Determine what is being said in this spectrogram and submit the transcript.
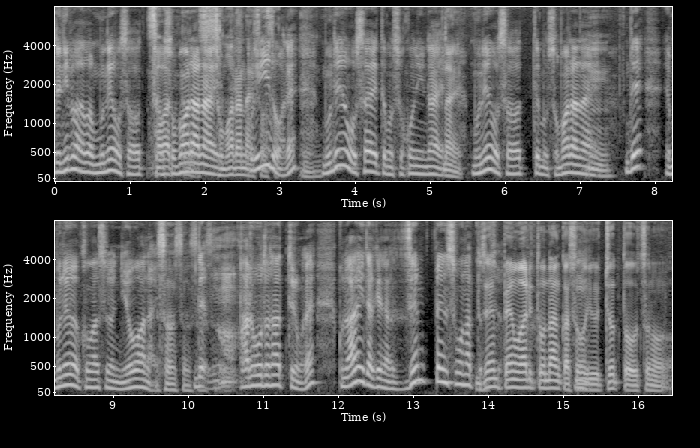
で二番は胸を触っても染まらない。染まらない。これいいのはねそうそう。胸を押さえてもそこにない。胸を触っても染まらない、うん。で胸が焦がすのに匂わない。そうそうそうで、うんなるほどなっていうのがねこの愛だけじゃなくて全編そうなってるんですよ。前編割となんかそういうちょっとその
